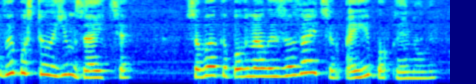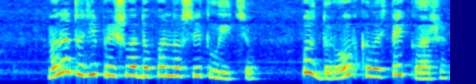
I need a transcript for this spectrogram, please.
й випустила їм зайця. Собаки погнали за зайцем, а її покинули. Вона тоді прийшла до пана в світлицю, поздоровкалась та й каже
